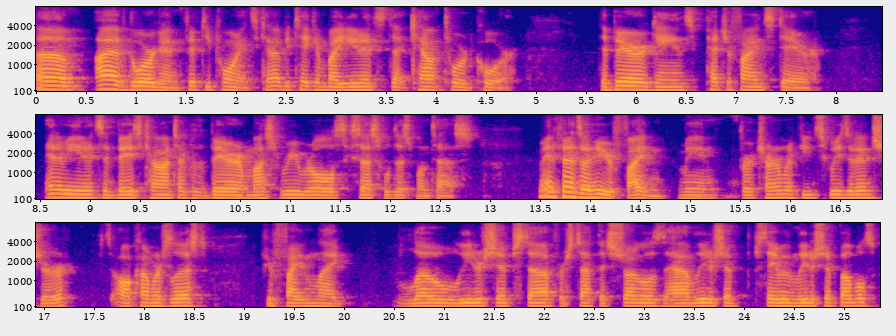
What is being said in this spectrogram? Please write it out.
Um, I have Gorgon, 50 points. Cannot be taken by units that count toward core. The bearer gains Petrifying Stare. Enemy units in base contact with the bearer must re-roll successful discipline tests. I mean, it depends on who you're fighting. I mean, for a tournament, if you can squeeze it in, sure. It's all comers list. If you're fighting like low leadership stuff or stuff that struggles to have leadership stay within leadership bubbles,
